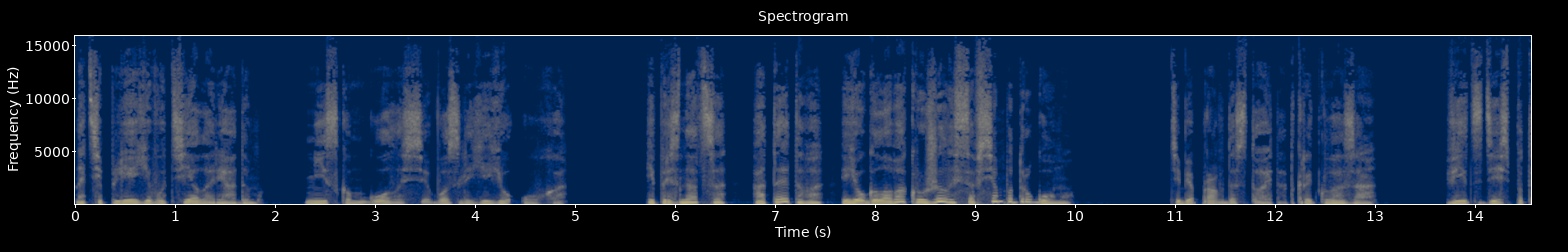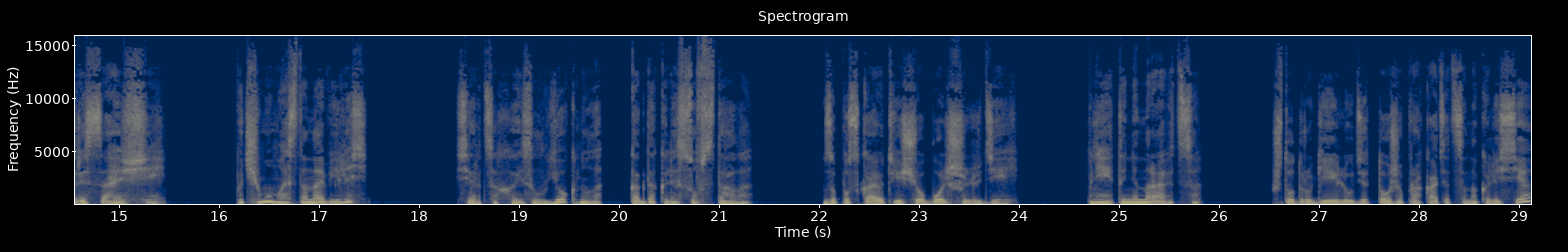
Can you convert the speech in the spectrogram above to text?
на тепле его тела рядом, низком голосе возле ее уха. И, признаться, от этого ее голова кружилась совсем по-другому. «Тебе правда стоит открыть глаза. Вид здесь потрясающий. Почему мы остановились?» Сердце Хейзл ёкнуло, когда колесо встало. «Запускают еще больше людей». Мне это не нравится. Что другие люди тоже прокатятся на колесе?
